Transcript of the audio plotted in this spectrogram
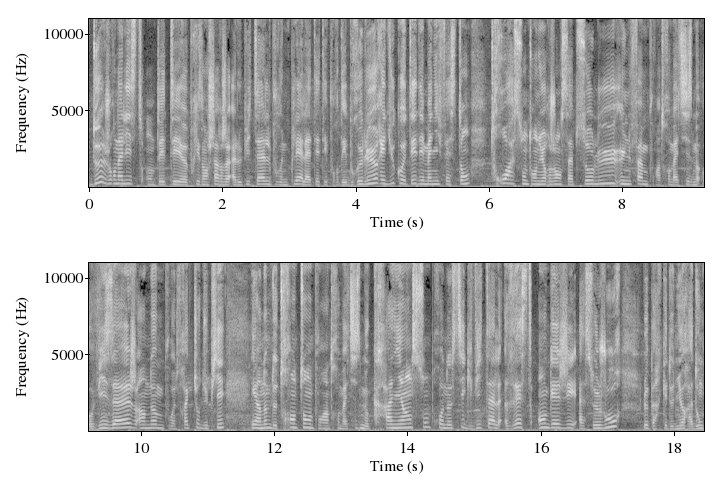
Deux journalistes ont été pris en charge à l'hôpital pour une plaie à la tête et pour des brûlures. Et du côté des manifestants, trois sont en urgence absolue. Une femme pour un traumatisme au visage, un homme pour une fracture du pied et un homme de 30 ans pour un traumatisme crânien. Son pronostic vital reste engagé à ce jour. Le parquet de Niort a donc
